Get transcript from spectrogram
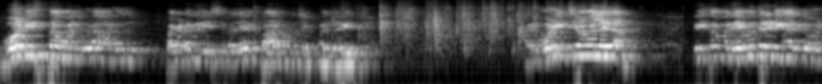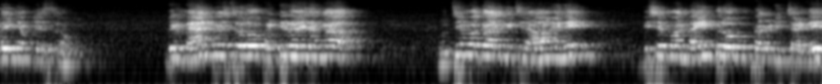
ఓడిస్తామని కూడా ఆ రోజు ప్రకటన చేసిన రోజే ఫారంలో చెప్పడం జరిగింది. మరి ఓడించామా లేదా? ప్రీతమ్మ రేవంత్ రెడ్డి గారికి ఒకటే చేస్తున్నాం. మీరు మేనిఫెస్టోలో పెట్టిన విధంగా ఉద్యమకారులకు ఇచ్చిన హామీని డిసెంబర్ నైన్త్ లోపు ప్రకటించండి.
